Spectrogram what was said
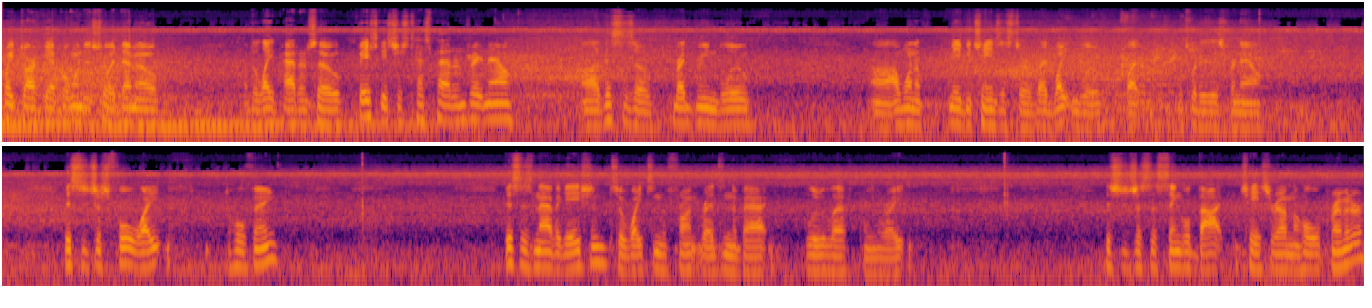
quite dark yet, but I wanted to show a demo of the light pattern. So basically it's just test patterns right now. Uh, this is a red, green, blue. Uh, I want to maybe change this to red, white, and blue, but that's what it is for now. This is just full white, the whole thing. This is navigation, so white's in the front, red's in the back, blue left, green right. This is just a single dot chase around the whole perimeter.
